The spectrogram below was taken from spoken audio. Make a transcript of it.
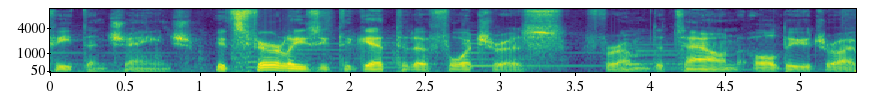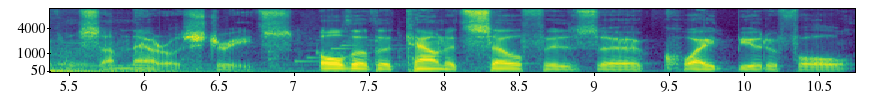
feet and change. It's fairly easy to get to the fortress from the town, although you drive on some narrow streets. Although the town itself is uh, quite beautiful,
